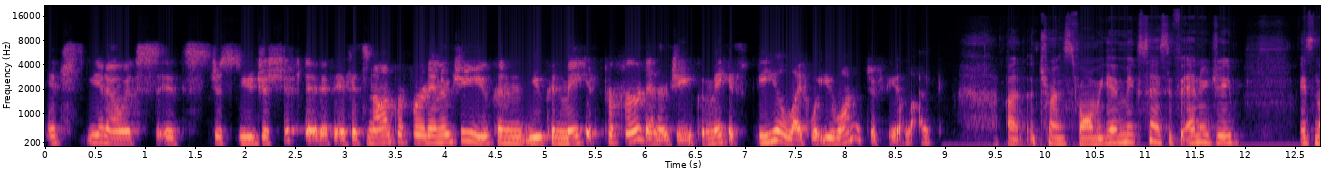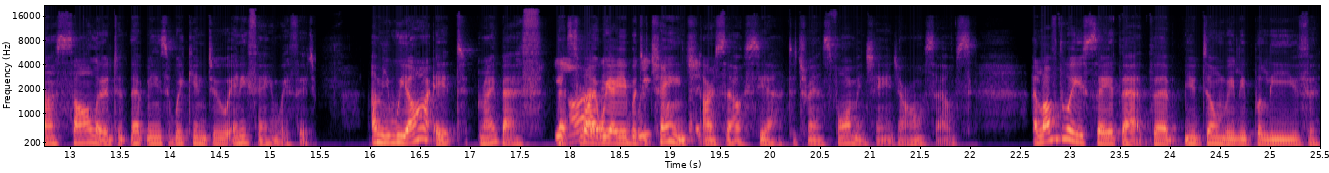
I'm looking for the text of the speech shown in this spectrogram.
It's you know it's it's just you just shift it. If, if it's non preferred energy, you can you can make it preferred energy. You can make it feel like what you want it to feel like. Uh, transforming yeah, it makes sense. If energy is not solid, that means we can do anything with it. I mean, we are it, right, Beth? That's why we are able to change ourselves, yeah, to transform and change our own selves. I love the way you say that, that you don't really believe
